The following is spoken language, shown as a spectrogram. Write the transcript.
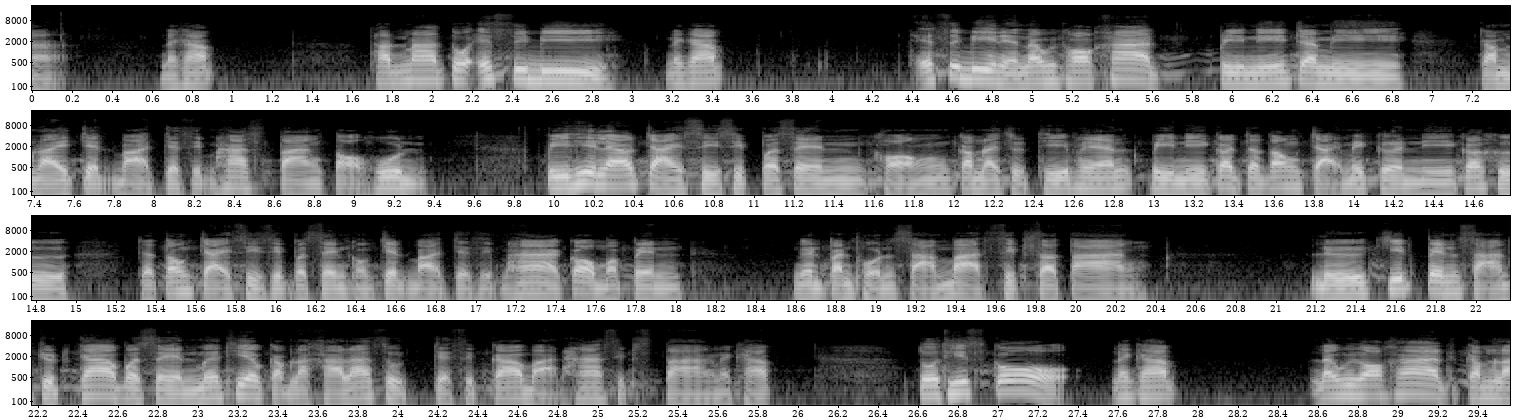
85 นะครับ ถัดมาตัว SCB นะครับ SCB เนี่ยนักวิเคราะห์คาดปีนี้จะมีกำไร 7 บาท 75 สตางค์ต่อหุ้น ปีที่แล้วจ่าย 40%ของกำไรสุทธิ เพราะฉะนั้นปีนี้ก็จะต้องจ่ายไม่เกินนี้ก็คือจะต้องจ่าย 40%ของ 7 บาท 75 ก็ออกมาเป็น เงินปันผล 3 บาท 10 สตางค์หรือคิดเป็น 3.9%เมื่อเทียบกับราคาล่าสุด 79 บาท 50 สตางค์นะครับ ตัวทิสโก้นะครับนักวิเคราะห์คาดกำไร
